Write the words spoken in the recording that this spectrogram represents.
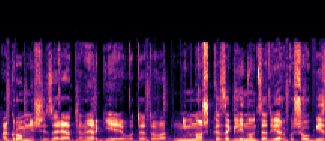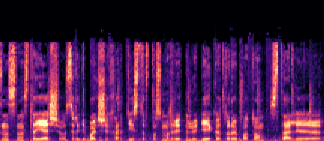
огромнейший заряд энергии вот этого. Немножко заглянуть за дверку шоу-бизнеса настоящего среди больших артистов, посмотреть на людей, которые потом стали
